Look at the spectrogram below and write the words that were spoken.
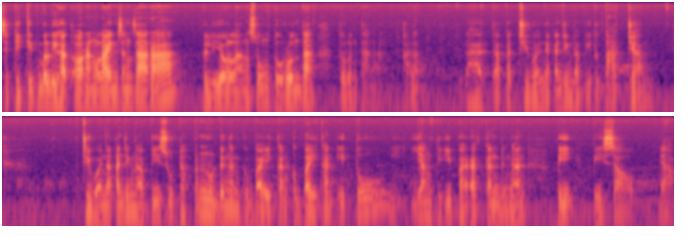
sedikit melihat orang lain sengsara beliau langsung turun tak turun tangan. Karena hat, apa jiwanya kanjeng nabi itu tajam. Jiwanya kanjeng nabi sudah penuh dengan kebaikan. Kebaikan itu yang diibaratkan dengan pi pisau. Ya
